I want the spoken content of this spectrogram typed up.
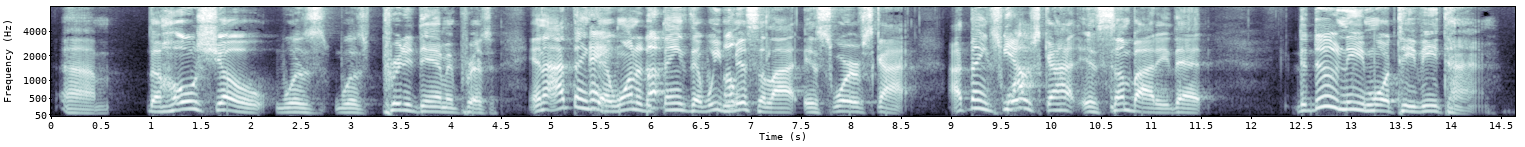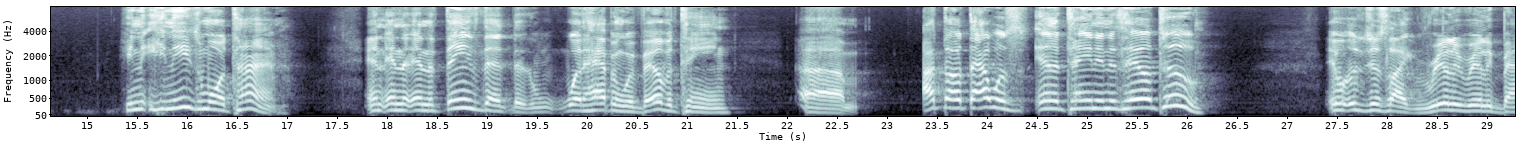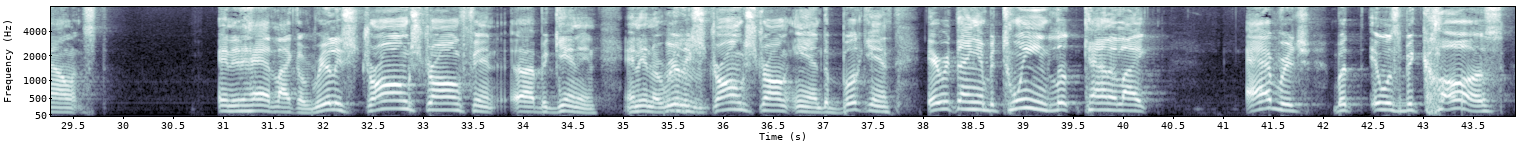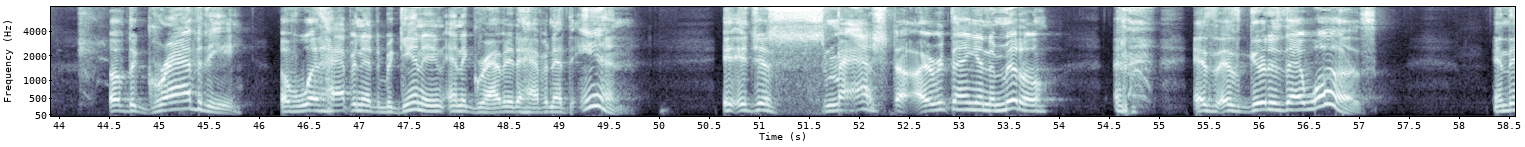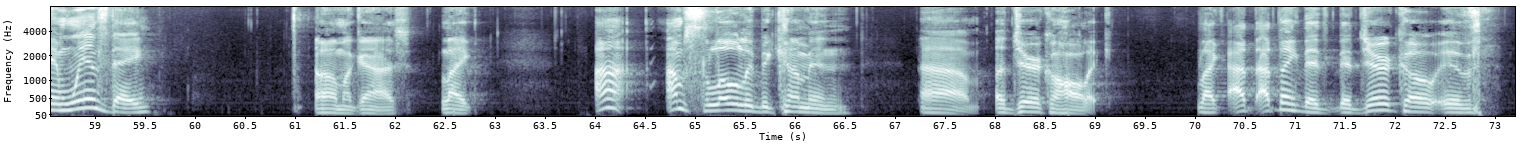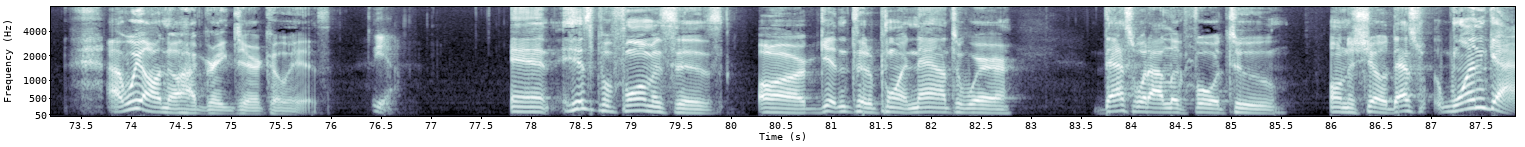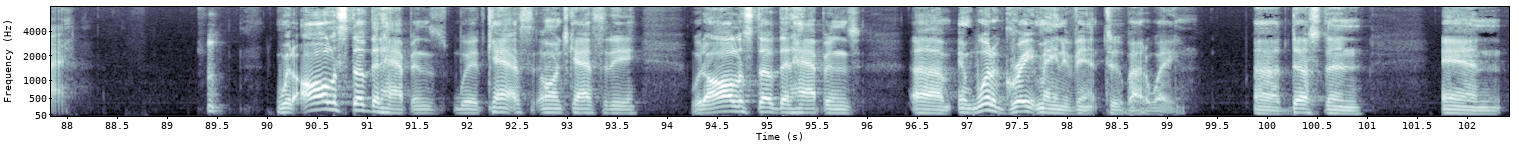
the um, the whole show was was pretty damn impressive. And I think Hey, that one of the uh, things that we oh. miss a lot is Swerve Scott. I think Swerve Yeah. Scott is somebody that the dude need more TV time. He he needs more time. And and and the things that the, what happened with Velveteen, um, I thought that was entertaining as hell too. It was just like really really balanced, and it had like a really strong strong fin, uh, beginning, and then a really strong strong end. The book bookends, everything in between looked kind of like average, but it was because of the gravity of what happened at the beginning and the gravity that happened at the end. It, it just smashed uh, everything in the middle, as as good as that was. And then Wednesday, oh my gosh, like I I'm slowly becoming um, a Jericho holic. Like I, I think that that Jericho is. Uh, we all know how great Jericho is, Yeah. and his performances are getting to the point now to where that's what I look forward to on the show. That's one guy with all the stuff that happens with Cass, Orange Cassidy, with all the stuff that happens, um, and what a great main event too, by the way. Uh, Dustin and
